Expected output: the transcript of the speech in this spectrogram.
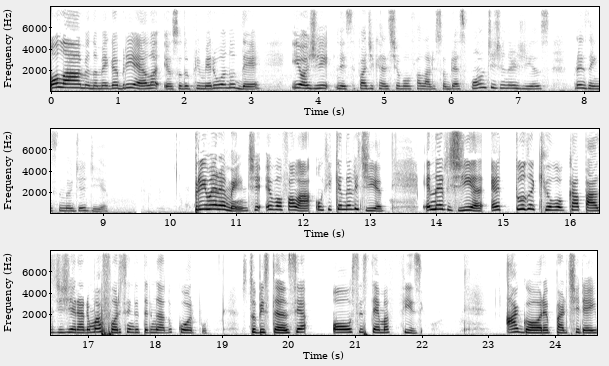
Olá, meu nome é Gabriela, eu sou do primeiro ano D e hoje nesse podcast eu vou falar sobre as fontes de energias presentes no meu dia a dia. Primeiramente, eu vou falar o que é energia. Energia é tudo aquilo capaz de gerar uma força em determinado corpo, substância ou sistema físico. Agora partirei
